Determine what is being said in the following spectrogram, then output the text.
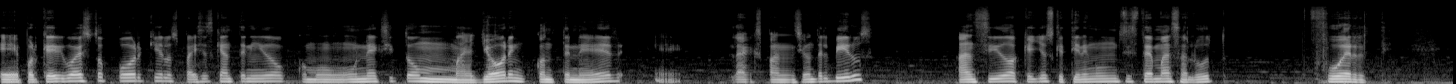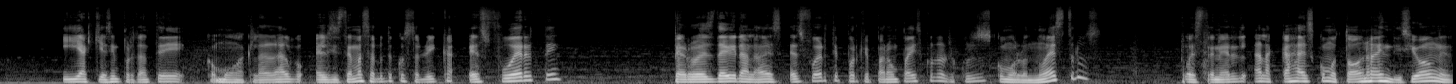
Eh, ¿Por qué digo esto? Porque los países que han tenido como un éxito mayor en contener eh, la expansión del virus han sido aquellos que tienen un sistema de salud fuerte. Y aquí es importante como aclarar algo. El sistema de salud de Costa Rica es fuerte pero es débil a la vez. Es fuerte porque para un país con los recursos como los nuestros, pues tener a la caja es como toda una bendición, es,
